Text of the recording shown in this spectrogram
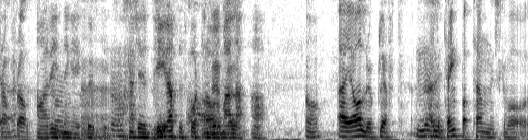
framförallt. Ja, ridning är ju sjukt Mm. Kanske den dyraste sporten Ja, av dem alla. Ja. Ja. Nej, jag har aldrig upplevt Nej. eller tänkt på att tennis ska vara,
